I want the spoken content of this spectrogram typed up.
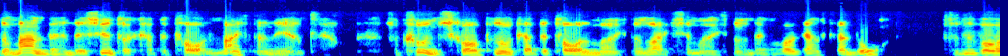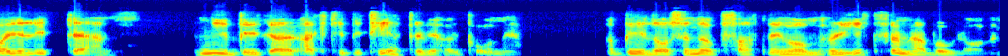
de använde sig inte av kapitalmarknaden egentligen. Så kunskapen om kapitalmarknaden och aktiemarknaden var ganska låg. Så det var ju lite eh, nybyggaraktiviteter vi höll på med. Att bilda oss en uppfattning om hur det gick för de här bolagen,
